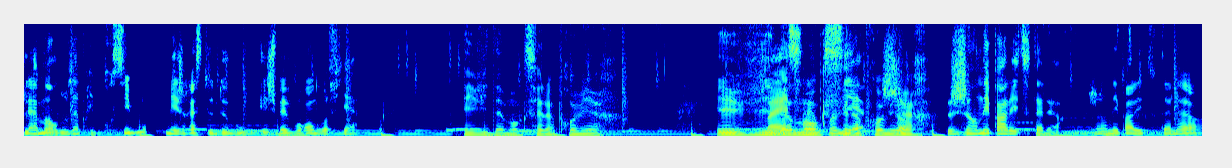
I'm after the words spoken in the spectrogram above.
que la mort nous a pris pour cible, mais je reste debout et je vais vous rendre fier. Évidemment que c'est la première. Évidemment que c'est la première. J'en ai parlé tout à l'heure. J'en ai parlé tout à l'heure.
